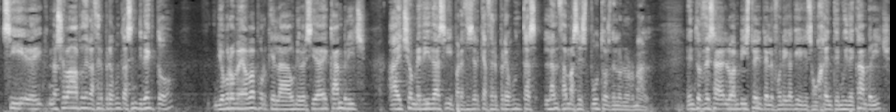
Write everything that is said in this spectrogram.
si eh, no se van a poder hacer preguntas en directo, yo bromeaba porque la Universidad de Cambridge ha hecho medidas y parece ser que hacer preguntas lanza más esputos de lo normal. Entonces ah, lo han visto en Telefónica aquí, que son gente muy de Cambridge,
